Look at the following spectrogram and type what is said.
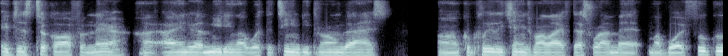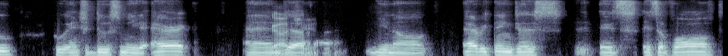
it just took off from there. I, I, ended up meeting up with the Team Dethrone guys. Um, completely changed my life. That's where I met my boy Fuku, who introduced me to Eric. And uh, you know, everything just it's it's evolved.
